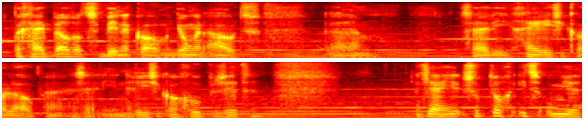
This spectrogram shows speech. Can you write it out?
ik begrijp wel dat ze binnenkomen, jong en oud. Ehm, zij die geen risico lopen en zij die in de risicogroepen zitten. Want ja, je zoekt toch iets om je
